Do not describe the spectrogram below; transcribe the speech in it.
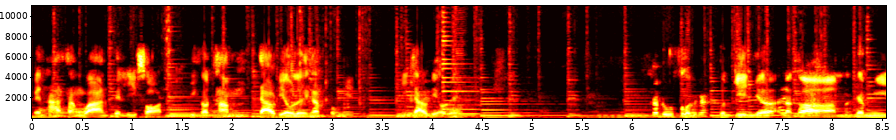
เป็นหาดสังวานเป็นรีสอร์ทที่เขาทำเจ้าเดียวเลยครับ ตรงนี้มีเจ้าเดียวเลย ก็ดูสวยนะคนจีนเยอะแล้วก็มันจะมี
